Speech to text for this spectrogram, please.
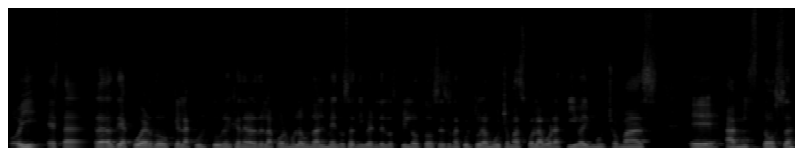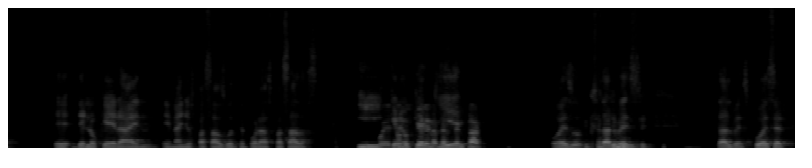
hoy estarás de acuerdo que la cultura en general de la Fórmula 1, al menos a nivel de los pilotos, es una cultura mucho más colaborativa y mucho más eh, amistosa eh, de lo que era en, en, años pasados o en temporadas pasadas. Y pues creo que aquí, pensar. O eso, tal vez, tal vez, puede ser.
